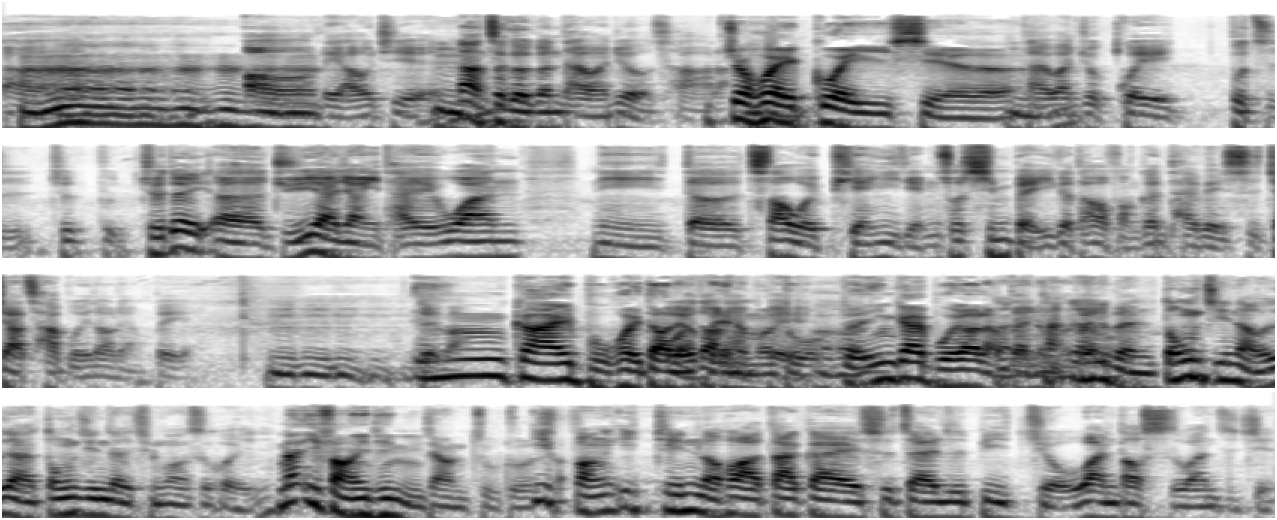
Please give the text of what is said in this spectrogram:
嗯，哦，了解。那这个跟台湾就有差了，就会贵一些了。台湾就贵。不止就不绝对呃，举例来讲，以台湾你的稍微便宜一点，你说新北一个套房跟台北市价差不会到两倍啊？嗯嗯嗯嗯，对吧？应该不会到两倍那么多，对，应该不会到两倍那么多。那日本东京啊，我就讲东京的情况是会。那一房一厅你这样租多少？一房一厅的话，大概是在日币九万到十万之间。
